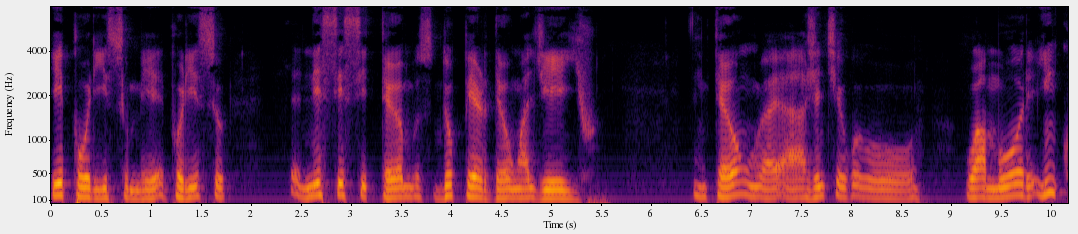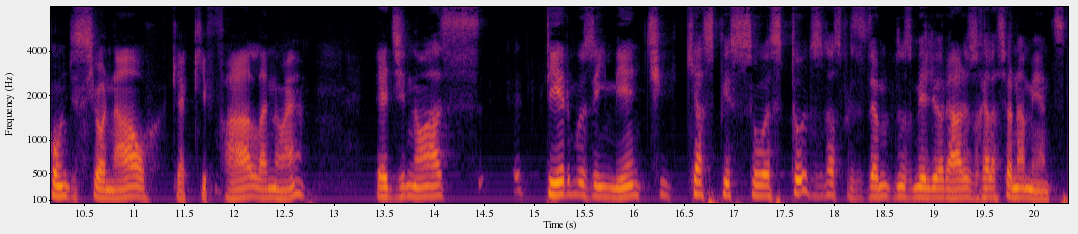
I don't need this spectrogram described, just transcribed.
e por isso, por isso necessitamos do perdão alheio. Então, a gente, o, o amor incondicional que aqui fala, não é? É de nós termos em mente que as pessoas, todos nós precisamos nos melhorar os relacionamentos.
